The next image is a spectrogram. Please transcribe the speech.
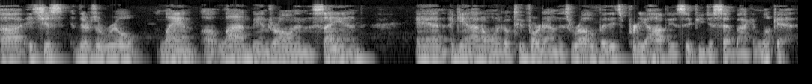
Uh, it's just there's a real land, uh, line being drawn in the sand. And again, I don't want to go too far down this road, but it's pretty obvious if you just sit back and look at it.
